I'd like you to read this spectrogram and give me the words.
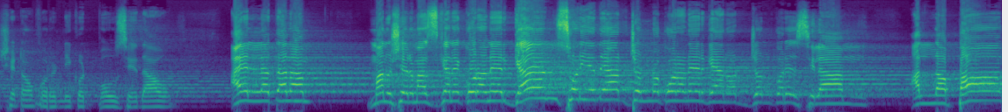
সেটা অপরের নিকট পৌঁছে দাও। আল্লাহ তালাম মানুষের মাঝখানে কোরআনের জ্ঞান ছড়িয়ে দেওয়ার জন্য কোরআনের জ্ঞান অর্জন করেছিলাম। আল্লাহ পাক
